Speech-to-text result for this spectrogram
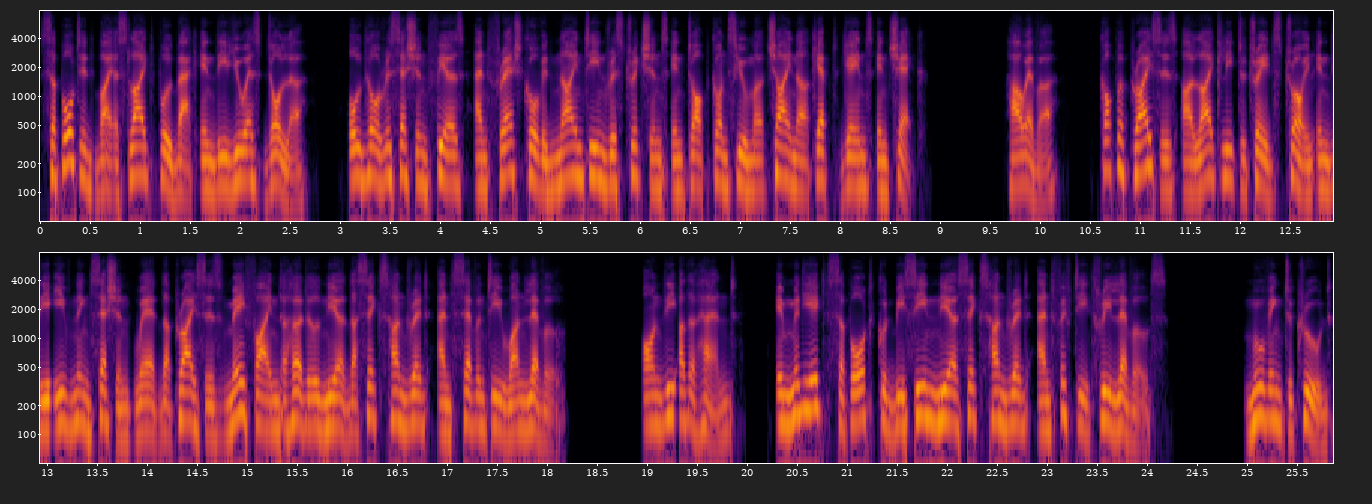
supported by a slight pullback in the US dollar, although recession fears and fresh COVID-19 restrictions in top consumer China kept gains in check. However, copper prices are likely to trade strong in the evening session where the prices may find a hurdle near the 671 level. On the other hand, immediate support could be seen near 653 levels. Moving to crude,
